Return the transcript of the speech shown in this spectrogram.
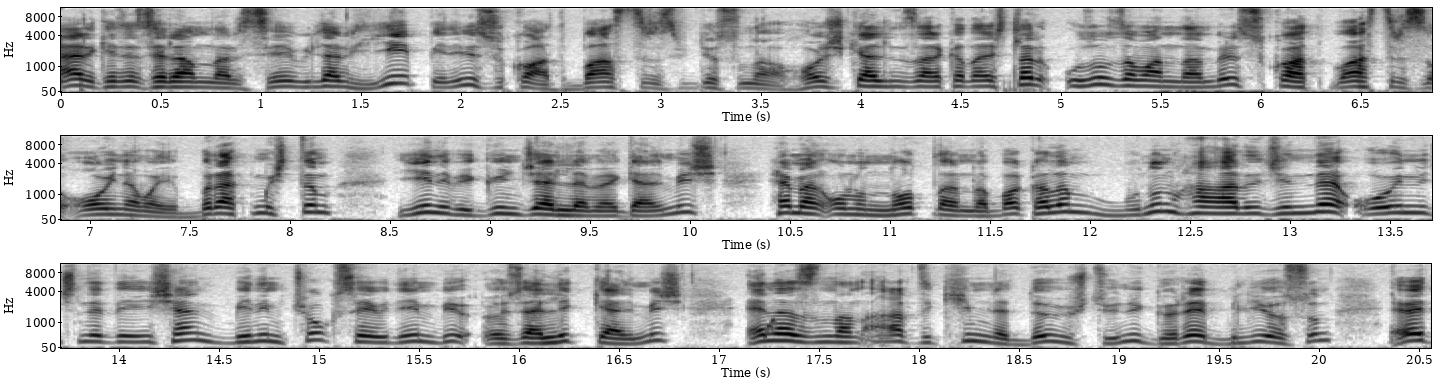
Herkese selamlar, sevgiler. Yepyeni bir Squad Busters videosuna hoş geldiniz arkadaşlar. Uzun zamandan beri Squad Busters'ı oynamayı bırakmıştım. Yeni bir güncelleme gelmiş. Hemen onun notlarına bakalım. Bunun haricinde oyun içinde değişen benim çok sevdiğim bir özellik gelmiş. En azından artık kimle dövüştüğünü görebiliyorsun. Evet,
